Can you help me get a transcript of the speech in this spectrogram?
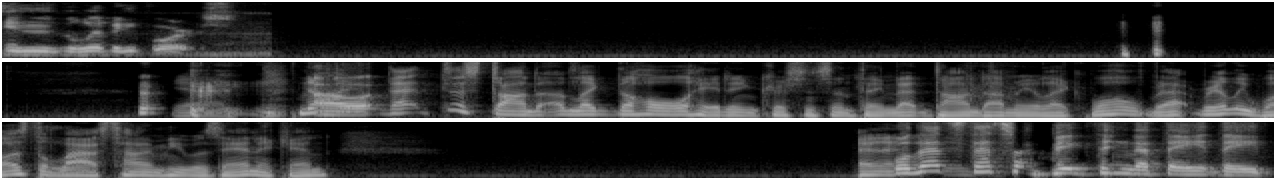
in the living Force. Yeah. No, Oh. I- that just dawned like the whole Hayden Christensen thing that dawned on me like, well, that really was the last time he was Anakin. And Well, that's that's a big thing that they they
